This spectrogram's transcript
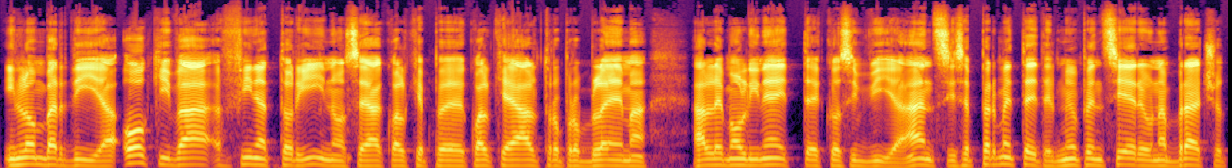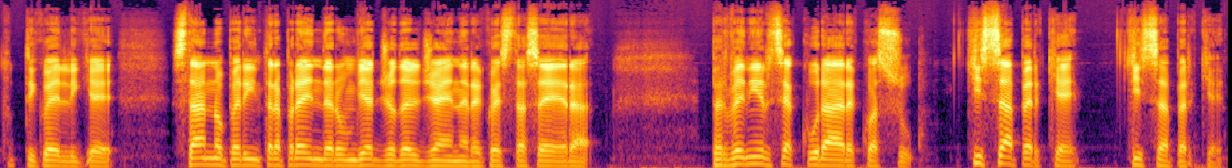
in Lombardia o chi va fino a Torino se ha qualche, qualche, altro problema alle molinette e così via. Anzi, se permettete, il mio pensiero è un abbraccio a tutti quelli che stanno per intraprendere un viaggio del genere questa sera per venirsi a curare quassù. Chissà perché, chissà perché.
